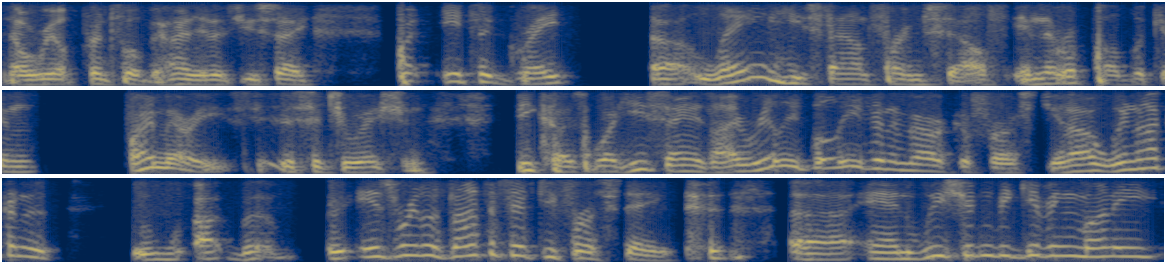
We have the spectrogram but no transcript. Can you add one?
no real principle behind it, as you say. But it's a great uh, lane he's found for himself in the Republican primary situation because what he's saying is, I really believe in America first. You know, we're not going to uh, Israel is not the 51st state, uh, and we shouldn't be giving money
